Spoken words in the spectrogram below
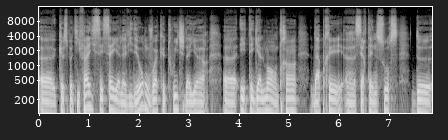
que Spotify s'essaye à la vidéo. On voit que Twitch d'ailleurs est également en train, d'après certaines sources, de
